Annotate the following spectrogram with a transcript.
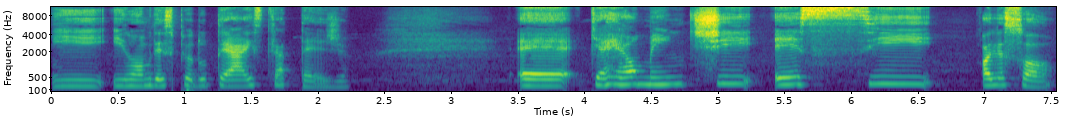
e, e o nome desse produto é a estratégia. É, que é realmente esse. Olha só,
